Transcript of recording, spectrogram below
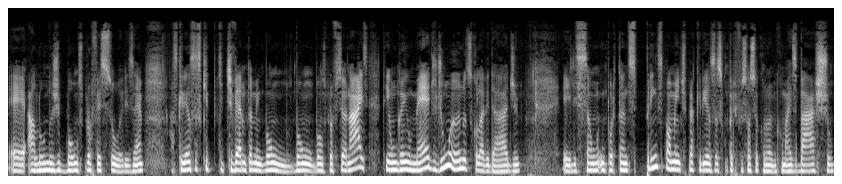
é, alunos de bons professores. Né? As crianças que, que tiveram também bons, bons, bons profissionais têm um ganho médio de um ano de escolaridade. Eles são importantes principalmente para crianças com perfil socioeconômico mais baixo,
